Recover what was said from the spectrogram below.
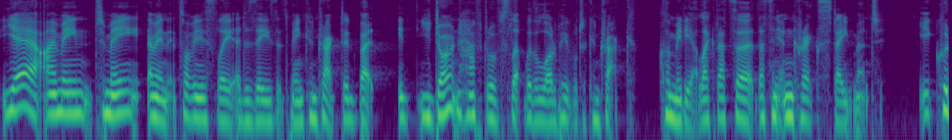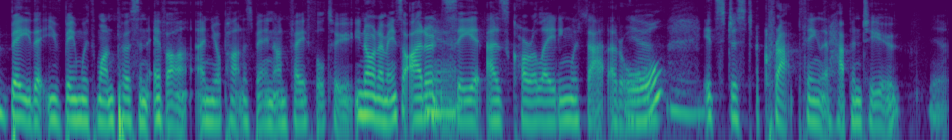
yeah, I mean, to me, I mean, it's obviously a disease that's been contracted, but it, you don't have to have slept with a lot of people to contract chlamydia. Like that's a that's an incorrect statement. It could be that you've been with one person ever and your partner's been unfaithful to you. You know what I mean? So I don't Yeah. see it as correlating with that at Yeah. all. Mm. It's just a crap thing that happened to you. Yeah.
